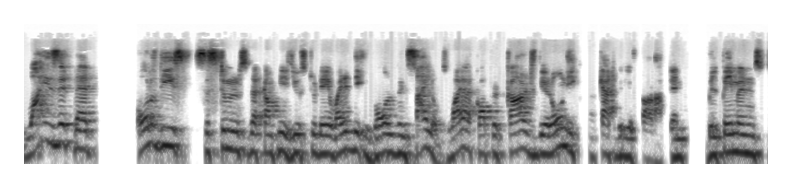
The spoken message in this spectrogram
why is it that all of these systems that companies use today, why did they evolve in silos? Why are corporate cards their own category of product and bill payments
